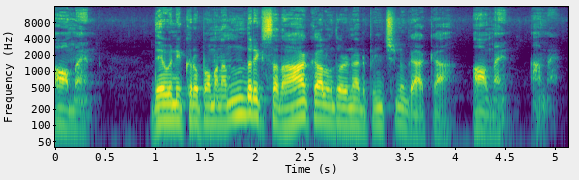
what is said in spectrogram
ఆమెన్. దేవుని కృప మనందరికీ సదాకాలంతో నడిపించునుగాక. ఆమెన్. ఆమెన్.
